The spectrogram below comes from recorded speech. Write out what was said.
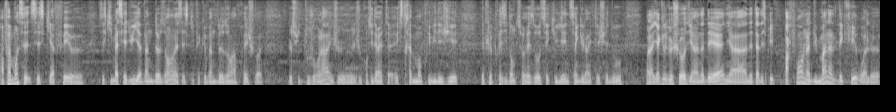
enfin, moi, c'est ce qui a fait. c'est ce qui m'a séduit il y a 22 ans et c'est ce qui fait que 22 ans après, je, je suis toujours là et je, considère être extrêmement privilégié d'être le président de ce réseau. C'est qu'il y a une singularité chez nous. Voilà, il y a quelque chose, il y a un ADN, il y a un état d'esprit. Parfois, on a du mal à le décrire ou à le,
